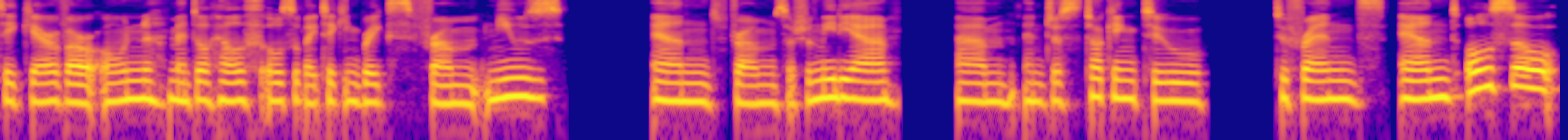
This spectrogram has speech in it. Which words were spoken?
take care of our own mental health also by taking breaks from news and from social media um, and just talking to to friends and also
